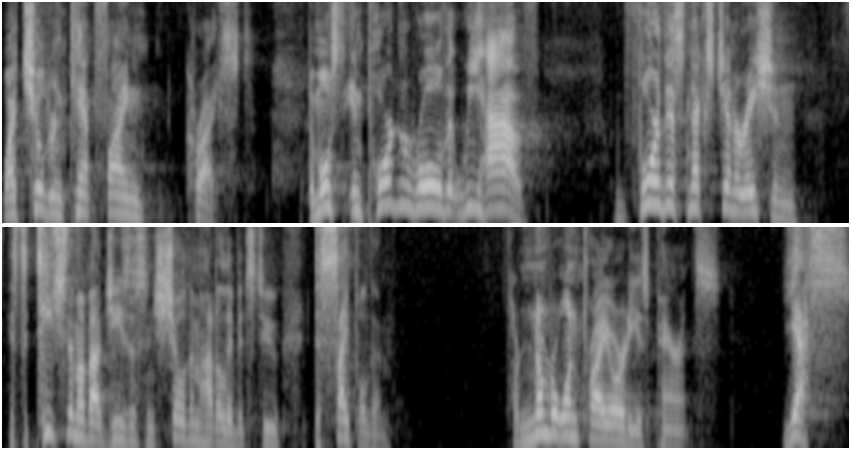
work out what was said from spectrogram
why children can't find Christ. The most important role that we have for this next generation is to teach them about Jesus and show them how to live. It's to disciple them. Our number one priority as parents. Yes,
